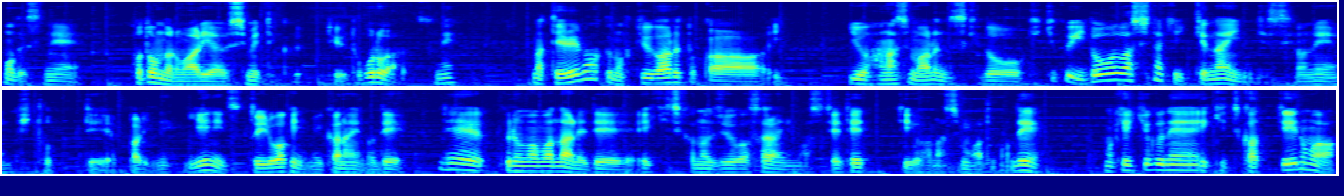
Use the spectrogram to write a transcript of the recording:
もですね、ほとんどの割合を占めてくるっていうところがあるんですね。まあテレワークの普及があるとかいう話もあるんですけど、結局移動はしなきゃいけないんですよね。人ってやっぱりね、家にずっといるわけにもいかないので、で、車離れで駅地下の需要がさらに増しててっていう話もあるので、まあ、結局ね、駅地下っていうのは、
